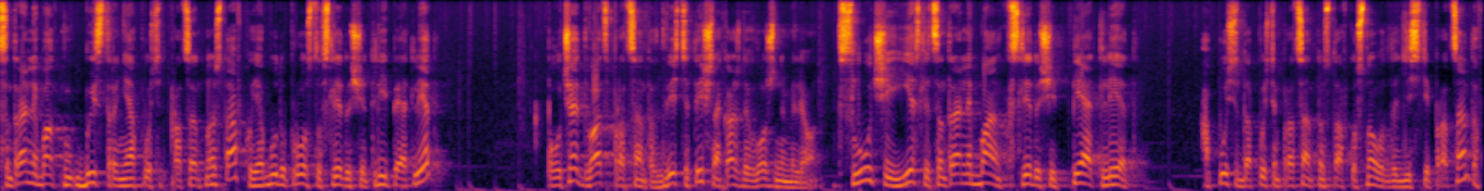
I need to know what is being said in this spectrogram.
Центральный банк быстро не опустит процентную ставку, я буду просто в следующие 3-5 лет получать 20%, 200 тысяч на каждый вложенный миллион. В случае, если Центральный банк в следующие 5 лет опустит, допустим, процентную ставку снова до 10%,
